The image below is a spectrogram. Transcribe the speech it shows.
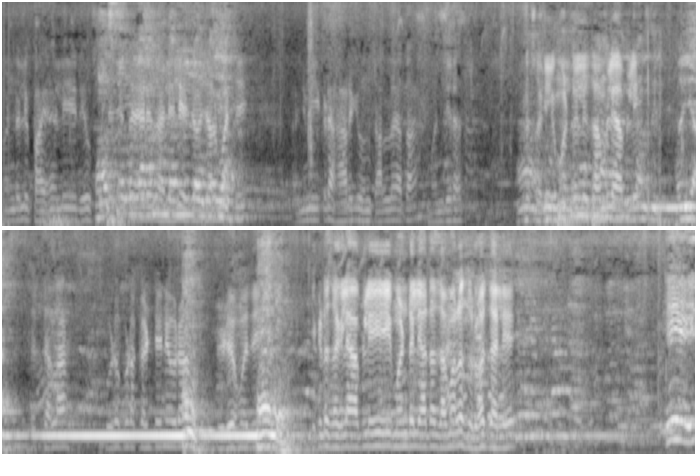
मंडळी फायनली देवपूजेची तयारी झालेली आहे जन्माची आणि मी इकडे हार घेऊन चाललोय आता मंदिरात. इकडे सगळी मंडळी जमली आपली. तर चला पुढे पुढे कंटिन्यू राहा व्हिडिओमध्ये इकडे सगळे आपली मंडळी आता जमायला सुरुवात झाली. ए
